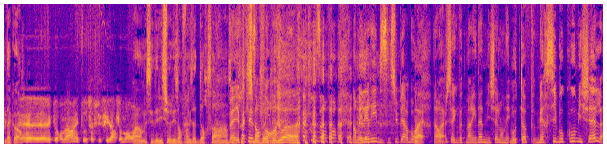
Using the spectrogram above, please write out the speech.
D'accord. euh, avec le romarin et tout, ça suffit largement. Ah non, mais c'est délicieux. Les enfants, ils adorent ça. Hein. Mais il y a pas que les enfants, les doigts. euh. Les enfants. Non mais les ribs, c'est super bon. Ouais, Alors en plus avec votre marinade, Michel, on est au top. Merci beaucoup, Michel.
